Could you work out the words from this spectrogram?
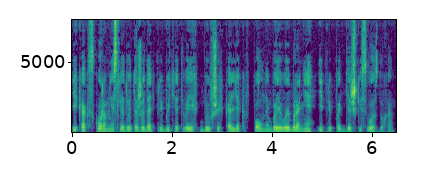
И как скоро мне следует ожидать прибытия твоих бывших коллег в полной боевой броне и при поддержке с воздуха?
